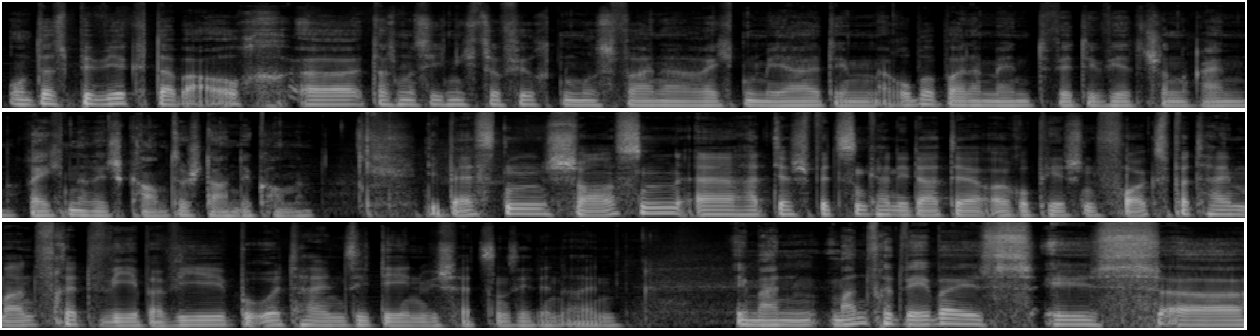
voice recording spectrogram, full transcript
Und das bewirkt aber auch, äh, dass man sich nicht so fürchten muss vor einer rechten Mehrheit im Europaparlament, wird die wird schon rein rechnerisch kaum zustande kommen. Die besten Chancen äh, hat der Spitzenkandidat der Europäischen Volkspartei, Manfred Weber. Wie beurteilen Sie den? Wie schätzen Sie den ein? Ich meine, Manfred Weber ist, ist äh,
